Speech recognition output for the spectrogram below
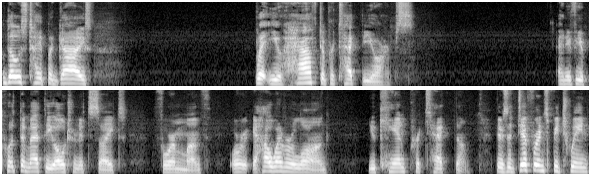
those type of guys. But you have to protect the arms. And if you put them at the alternate site for a month or however long, you can protect them. There's a difference between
